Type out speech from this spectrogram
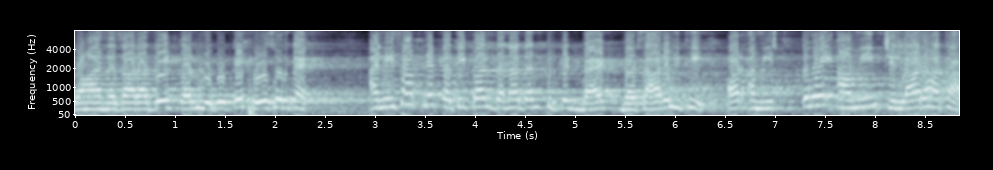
वहाँ नज़ारा देखकर लोगों के होश उड़ गए। अनीसा अपने पति पर दनादन क्रिकेट बैट बरसा रही थी और अमीन तो वही अमीन चिल्ला रहा था।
